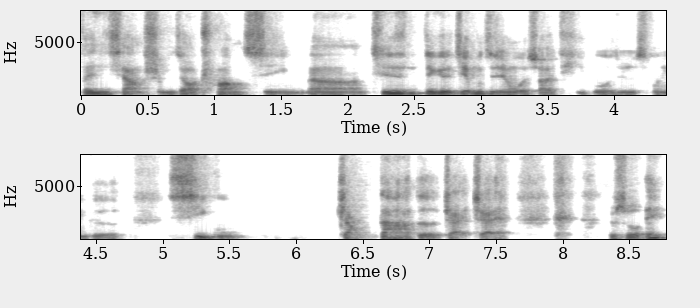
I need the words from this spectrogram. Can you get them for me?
分享什么叫创新。那其实这个节目之前我稍微提过，就是从一个戏骨长大的仔仔，就说：“哎，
